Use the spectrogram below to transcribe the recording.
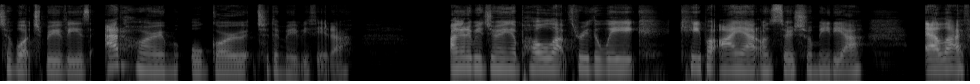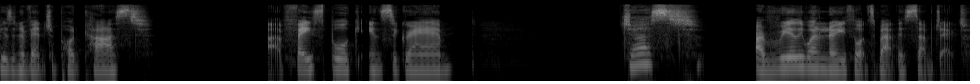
to watch movies at home or go to the movie theater? I'm going to be doing a poll up through the week. Keep an eye out on social media. Our Life is an Adventure podcast, uh, Facebook, Instagram. Just, I really want to know your thoughts about this subject.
